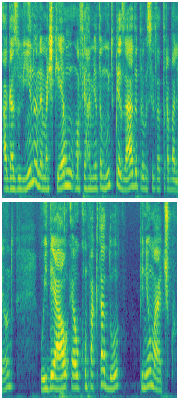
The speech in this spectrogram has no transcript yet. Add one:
a gasolina, né, mas que é uma ferramenta muito pesada para você estar tá trabalhando. O ideal é o compactador pneumático.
